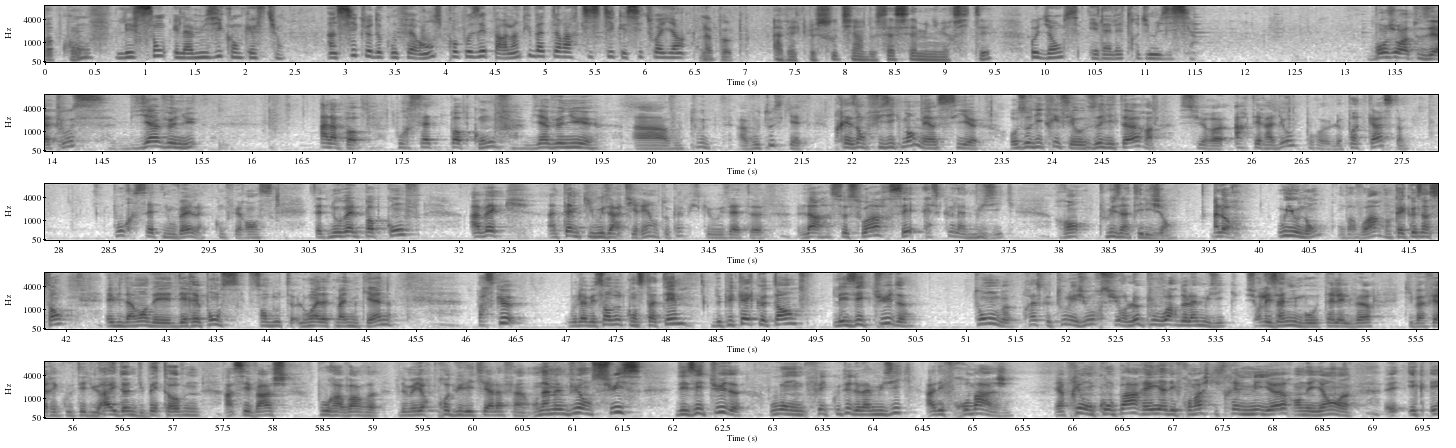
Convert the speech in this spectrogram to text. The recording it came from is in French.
PopConf, les sons et la musique en question. Un cycle de conférences proposé par l'incubateur artistique et citoyen La Pop, avec le soutien de SACEM Université, Audience et la lettre du musicien. Bonjour à toutes et à tous, bienvenue à la Pop pour cette PopConf. Bienvenue à vous toutes, à vous tous qui êtes présents physiquement, mais aussi euh, aux auditrices et aux auditeurs sur euh, Arte Radio pour euh, le podcast, pour cette nouvelle conférence, cette nouvelle PopConf avec un thème qui vous a attiré en tout cas, puisque vous êtes là ce soir, c'est est-ce que la musique rend plus intelligent? Alors, oui ou non, on va voir dans quelques instants. Évidemment, des, des réponses sans doute loin d'être manichéennes, parce que, vous l'avez sans doute constaté, depuis quelques temps, les études tombent presque tous les jours sur le pouvoir de la musique, sur les animaux, tel éleveur qui va faire écouter du Haydn, du Beethoven à ses vaches pour avoir de meilleurs produits laitiers à la fin. On a même vu en Suisse des études où on fait écouter de la musique à des fromages. Et après, on compare et il y a des fromages qui seraient meilleurs en ayant euh,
